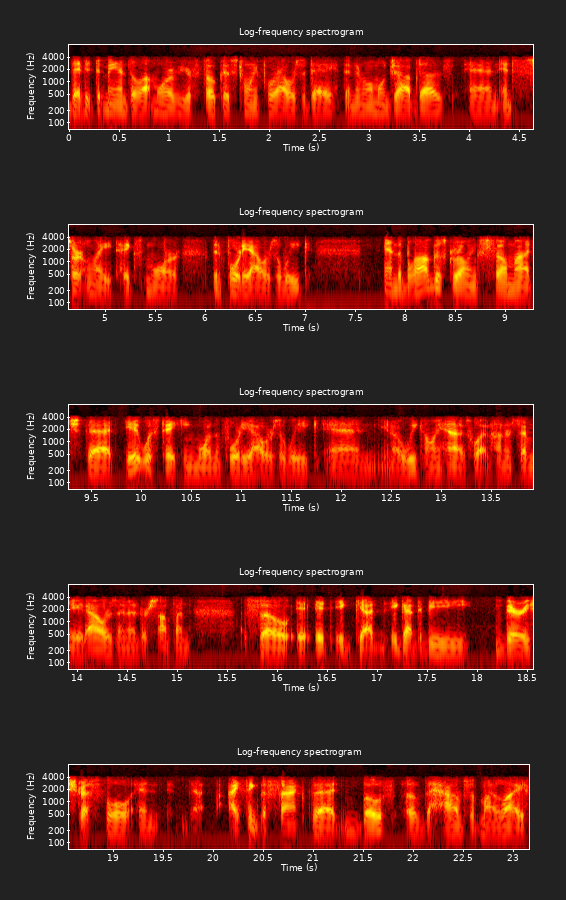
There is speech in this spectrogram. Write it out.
that it demands a lot more of your focus 24 hours a day than a normal job does, and it certainly takes more than 40 hours a week. And the blog was growing so much that it was taking more than 40 hours a week, and you know, a week only has what 178 hours in it or something. So it it, it got it got to be very stressful, and I think the fact that both of the halves of my life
